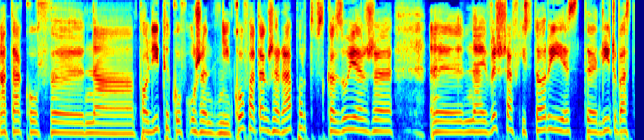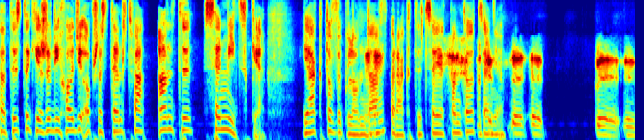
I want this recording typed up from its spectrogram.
ataków y, na polityków, urzędników, a także raport wskazuje, że y, najwyższa w historii jest liczba statystyk, jeżeli chodzi o przestępstwa antysemickie. Jak to wygląda Mhm. w praktyce? Jak pan to ocenia? Znaczy, e, e, e, e,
